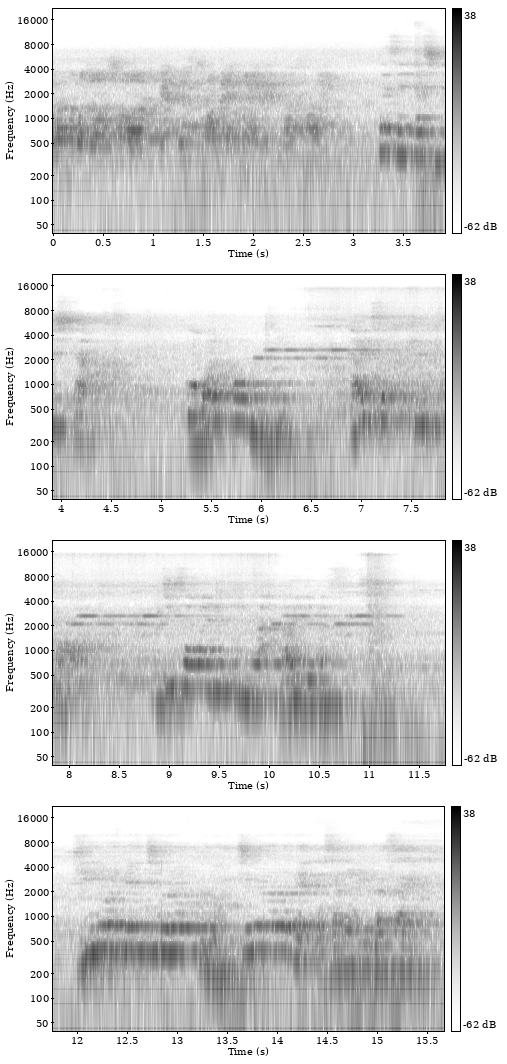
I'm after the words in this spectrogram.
らのご乗車は危険ですのでおやめください。お待たせいたしました。5番ホームに快速急行藤沢行きが参ります。黄色い点字ブロックの内側までお下がりください。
